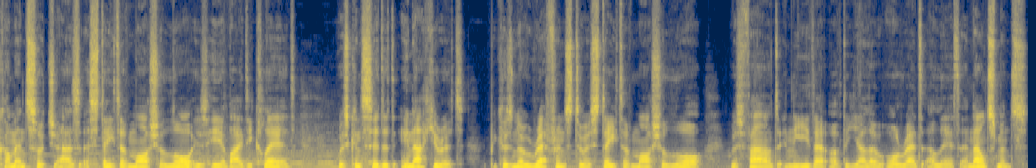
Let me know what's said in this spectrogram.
Comments such as a state of martial law is hereby declared was considered inaccurate because no reference to a state of martial law was found in either of the yellow or red alert announcements.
